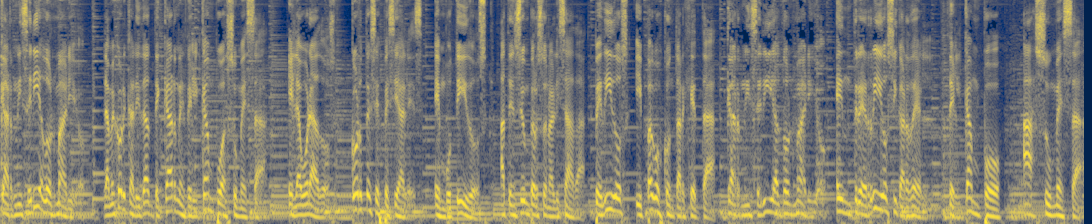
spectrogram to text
Carnicería Don Mario. La mejor calidad de carnes del campo a su mesa. Elaborados, cortes especiales, embutidos, atención personalizada, pedidos y pagos con tarjeta. Carnicería Don Mario. Entre Ríos y Cardel. Del campo a su mesa.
